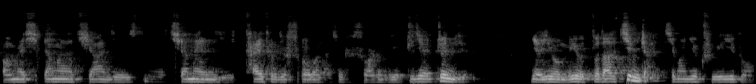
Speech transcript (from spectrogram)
方面相关的提案，就前面一开头就说过了，就是说是没有直接证据，也就没有多大的进展，基本上就处于一种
